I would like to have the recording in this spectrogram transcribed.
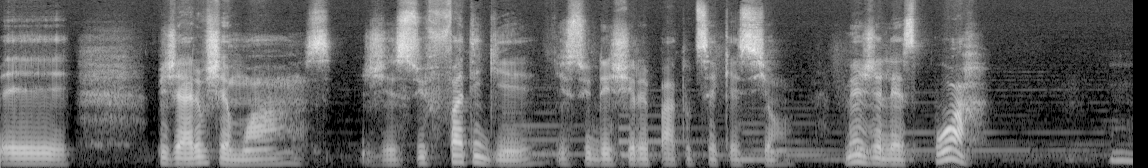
Et puis j'arrive chez moi, je suis fatigué, je suis déchiré par toutes ces questions. Mais j'ai l'espoir. Hmm.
